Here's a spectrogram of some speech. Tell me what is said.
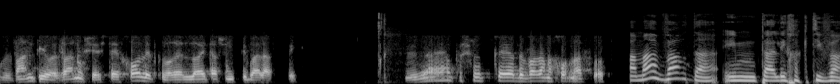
הבנתי או הבנו שיש את היכולת, כבר לא הייתה שום סיבה להפסיק. וזה היה פשוט אה, הדבר הנכון לעשות. מה עברת עם תהליך הכתיבה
